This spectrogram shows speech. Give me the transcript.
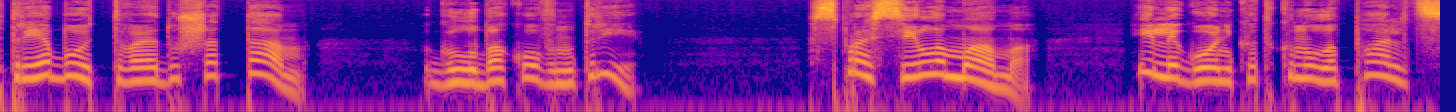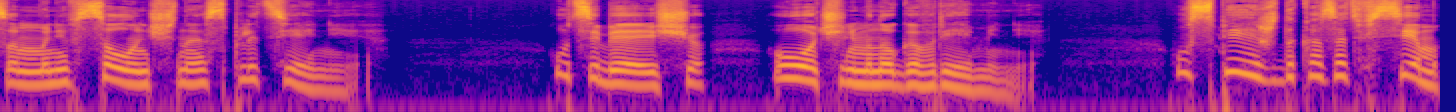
требует твоя душа там, глубоко внутри? Спросила мама и легонько ткнула пальцем мне в солнечное сплетение. У тебя еще очень много времени. Успеешь доказать всем,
